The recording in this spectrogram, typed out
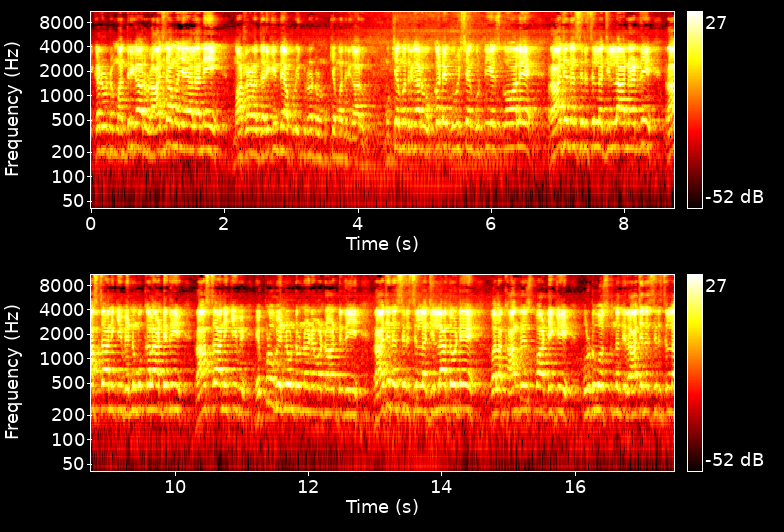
ఇక్కడ మంత్రి గారు రాజీనామా చేయాలని మాట్లాడడం జరిగింది. అప్పుడు ఇక్కడ ముఖ్యమంత్రి గారు. ముఖ్యమంత్రి గారు ఒక్కటే విషయం గుర్తు చేసుకోవాలి. రాజన్న సిరిసిల్ల జిల్లా అనేది రాష్ట్రానికి వెన్నుముక్క లాంటిది. రాష్ట్రానికి ఎప్పుడు వెన్నుంటున్నటువంటిది రాజన్న సిరిసిల్ల జిల్లాతోటే ఇవాళ కాంగ్రెస్ పార్టీకి పురుడు పోసుకున్నది రాజన్న సిరిసిల్ల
